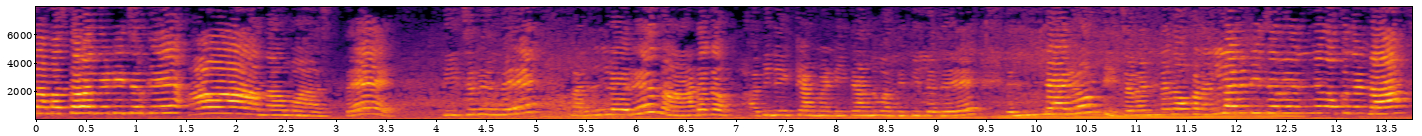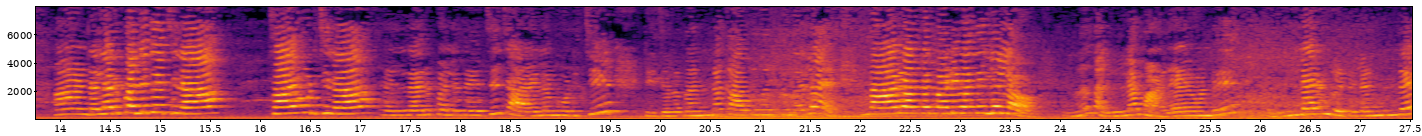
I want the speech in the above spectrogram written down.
നമസ്തേ പറഞ്ഞ ടീച്ചർക്ക്. ആ നമസ്തേ. ടീച്ചർ ഇന്ന് നല്ലൊരു നാടകം അഭിനയിക്കാൻ വേണ്ടിയിട്ടാണ് വന്നിട്ടുള്ളത്. എല്ലാരും ടീച്ചർ എന്നെ നോക്കണം. എല്ലാരും ടീച്ചർ എന്നെ നോക്കുന്നുണ്ടാ? ആ ഉണ്ട് എല്ലാരും പല്ല് തേച്ചിനാ? ചായ കുടിച്ചിനാ? എല്ലാരും പല്ല് തേച്ച് ചായ എല്ലാം കുടിച്ച് ടീച്ചർ തന്നെ കാത്തു നിൽക്കുന്നല്ലേ ഇന്ന് ആരും അംഗൻവാടി വന്നില്ലല്ലോ. ഇന്ന് നല്ല മഴയായോണ്ട് എല്ലാരും വീട്ടിൽ തന്നെ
